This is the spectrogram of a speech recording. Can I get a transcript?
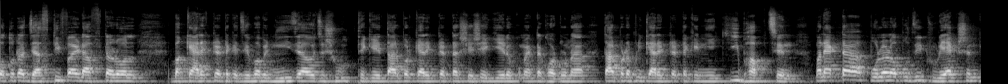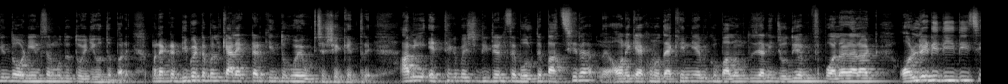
কতটা জাস্টিফাইড আফটার অল বা ক্যারেক্টারটাকে যেভাবে নিয়ে যাওয়া হয়েছে শুরুর থেকে, তারপর ক্যারেক্টারটা শেষে গিয়ে এরকম একটা ঘটনা, তারপর আপনি ক্যারেক্টারটাকে নিয়ে কি ভাবছেন? মানে একটা পোলার অপোজিট রিয়াকশন কিন্তু অডিয়েন্সের মধ্যে তৈরি হতে পারে। মানে একটা ডিবেটেবল ক্যারেক্টার কিন্তু হয়ে উঠছে সেক্ষেত্রে। আমি এর থেকে বেশি ডিটেলসে বলতে পারছি না। অনেকে এখনও দেখেননি, আমি খুব ভালো মতো জানি, যদিও আমি স্পয়লার অ্যালার্ট অলরেডি দিয়ে দিয়েছি,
